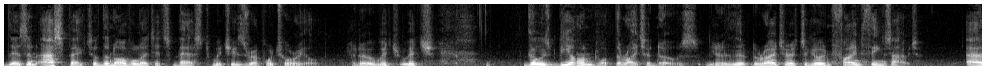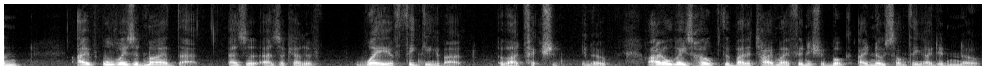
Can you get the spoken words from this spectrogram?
there's an aspect of the novel at its best which is reportorial, you know, which, which goes beyond what the writer knows. You know, the, the writer has to go and find things out. And I've always admired that as a, as a kind of way of thinking about, about fiction. You know, I always hope that by the time I finish a book, I know something I didn't know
